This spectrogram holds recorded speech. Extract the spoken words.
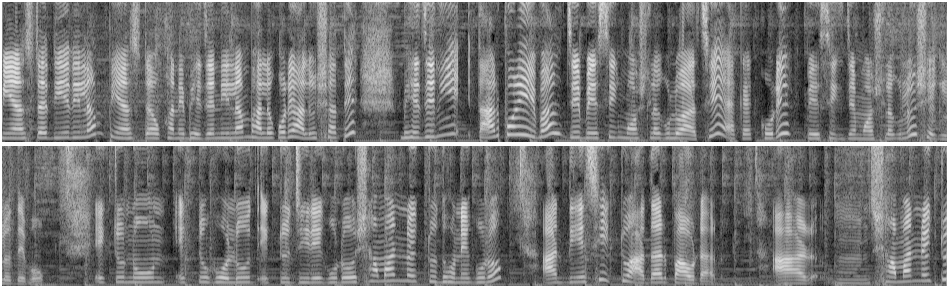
পেঁয়াজটা দিয়ে দিলাম। পেঁয়াজটা ওখানে ভেজে নিলাম ভালো করে। আলুর সাথে ভেজে নিয়ে তারপরে এবার যে বেসিক মশলাগুলো আছে, এক এক করে বেসিক যে মশলাগুলো সেগুলো দেব। একটু নুন, একটু হলুদ, একটু জিরে গুঁড়ো, সামান্য একটু ধনে গুঁড়ো, আর দিয়েছি একটু আদার পাউডার। আর সামান্য একটু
